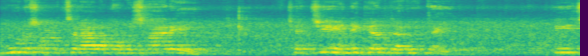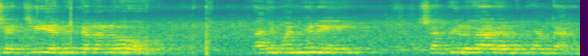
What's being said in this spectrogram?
మూడు సంవత్సరాలకు ఒకసారి చర్చి ఎన్నికలు జరుగుతాయి. ఈ చర్చి ఎన్నికలలో పది మందిని సభ్యులుగా ఎన్నుకుంటారు.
